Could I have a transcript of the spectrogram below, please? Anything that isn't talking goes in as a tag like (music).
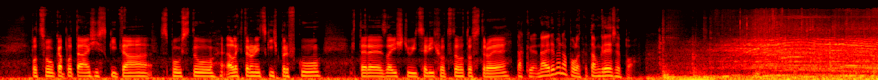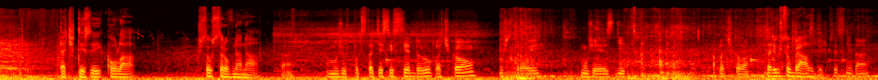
pod svou kapotáží skýtá spoustu elektronických prvků, které zajišťují celý chod tohoto stroje. Tak najdeme na pole, tam, kde je řepa. Ta čtyři kola už jsou srovnaná. Tak. A můžu v podstatě si sjet dolů plečkou. Už stroj může jezdit a plečkovat. Tady už jsou brázdy. Přesně tak.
